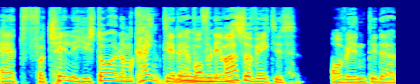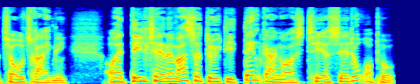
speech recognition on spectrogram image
at fortælle historien omkring det der, Mm. mm. hvorfor det var så vigtigt at vinde det der togtrækning. Og at deltagerne var så dygtige dengang også til at sætte ord på.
